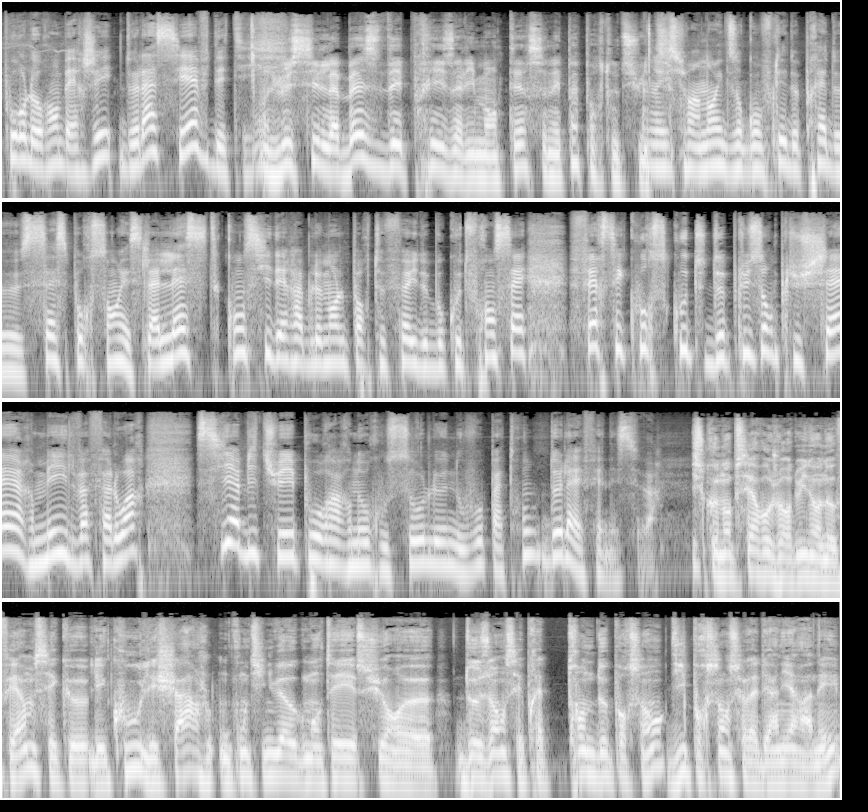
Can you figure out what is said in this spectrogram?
pour Laurent Berger de la CFDT. Lucille, la baisse des prix alimentaires, ce n'est pas pour tout de suite. Oui, sur un an, ils ont gonflé de près de 16% et cela leste considérablement le portefeuille de beaucoup de Français. Faire ses courses coûte de plus en plus cher, mais il va falloir s'y habituer pour Arnaud Rousseau, le nouveau patron de la FNSEA. Ce qu'on observe aujourd'hui dans nos fermes, c'est que les coûts, les charges ont continué à augmenter sur euh, deux ans, c'est près de 32%, 10% sur la dernière année.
